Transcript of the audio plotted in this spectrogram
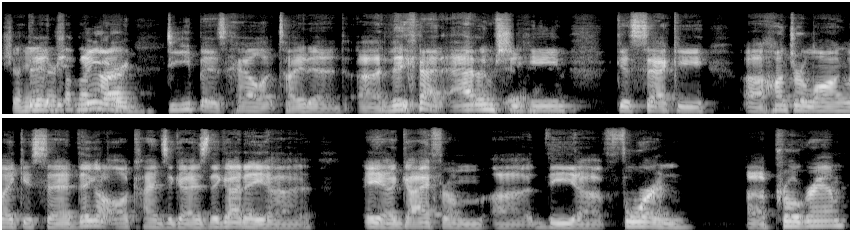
Shaheen They, or something they like are that. deep as hell at tight end. Uh, they got Adam Shaheen, Gesicki, uh, Hunter Long, like you said. They got all kinds of guys. They got a uh, a, a guy from uh, the uh, foreign uh, program.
